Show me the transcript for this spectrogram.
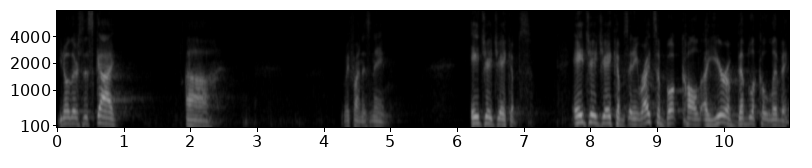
You know, there's this guy, uh, let me find his name A.J. Jacobs. A.J. Jacobs, and he writes a book called A Year of Biblical Living.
